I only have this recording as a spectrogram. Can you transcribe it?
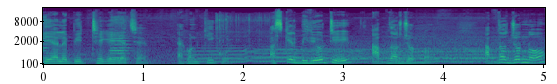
দেয়ালে পিঠ ঠেকে গেছে। এখন কি করব? আজকের ভিডিওটি আপনার জন্য। আপনার জন্য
